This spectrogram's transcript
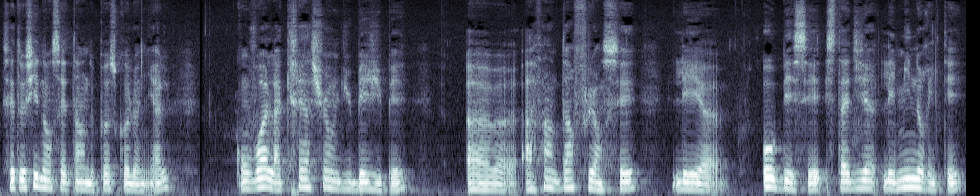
C'est aussi dans cette Inde postcoloniale qu'on voit la création du BJP afin d'influencer les, OBC, c'est-à-dire les minorités,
